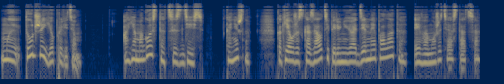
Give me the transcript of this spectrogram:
мы тут же ее проведем. А я могу остаться здесь? Конечно. Как я уже сказал, теперь у нее отдельная палата, и вы можете остаться.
